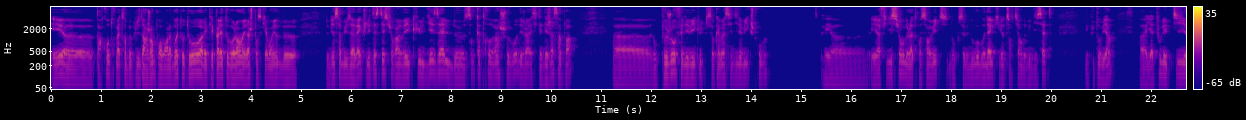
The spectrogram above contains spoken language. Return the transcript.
et euh, par contre, mettre un peu plus d'argent pour avoir la boîte auto avec les palettes au volant. Et là, je pense qu'il y a moyen de, de bien s'amuser avec. Je l'ai testé sur un véhicule diesel de 180 chevaux déjà, et c'était déjà sympa. Euh, donc Peugeot fait des véhicules qui sont quand même assez dynamiques, je trouve. Et, euh, et la finition de la 308, donc c'est le nouveau modèle qui vient de sortir en 2017, est plutôt bien. Euh, il y a tous les petits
